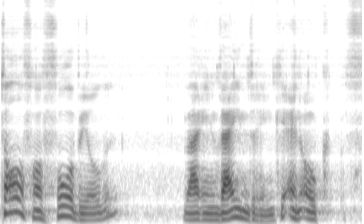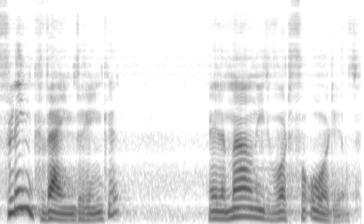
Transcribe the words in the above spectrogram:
tal van voorbeelden waarin wijn drinken en ook flink wijn drinken helemaal niet wordt veroordeeld.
